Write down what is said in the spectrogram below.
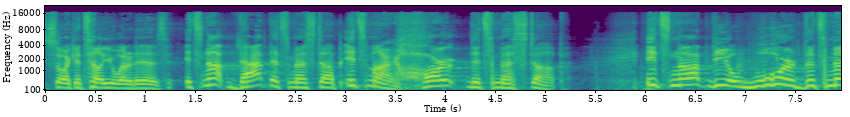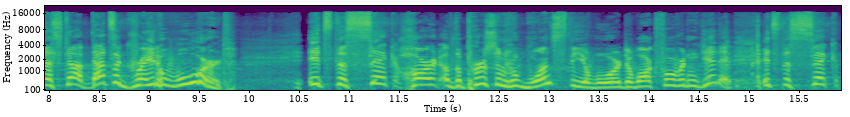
so I could tell you what it is. It's not that that's messed up, it's my heart that's messed up. It's not the award that's messed up. That's a great award. It's the sick heart of the person who wants the award to walk forward and get it. It's the sick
